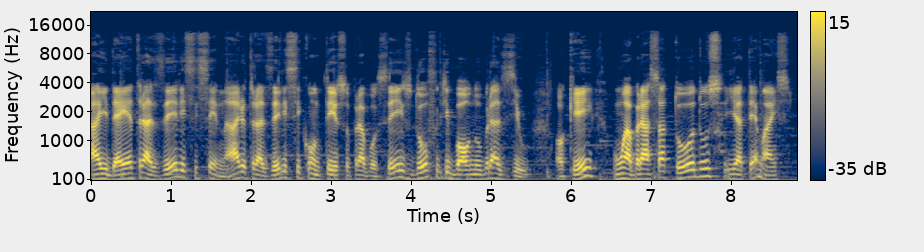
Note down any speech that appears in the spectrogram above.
a ideia é trazer esse cenário, trazer esse contexto para vocês do futebol no Brasil, ok? Um abraço a todos e até mais.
